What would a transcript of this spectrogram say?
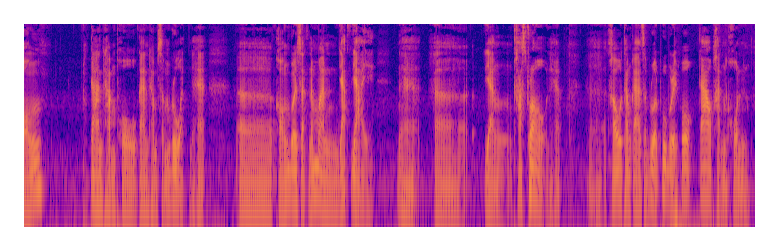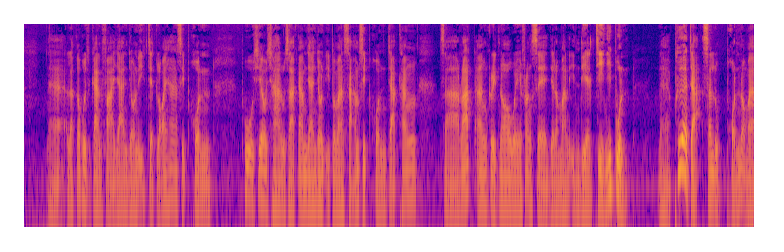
องการทำโพการทำสำรวจนะฮะออของบริษัทน้ำมันยักษ์ใหญ่นะฮะอย่าง c a s t r o นะครับ เขาทำการสำรวจผู้บริโภค 9,000 คนนะฮะแล้วก็ผู้จัดการฝ่ายยานยนต์อีก 750 คน ผู้เชี่ยวชาญอุตสาหกรรมยานยนต์อีกประมาณ 30 คนจากทั้งสหรัฐ อังกฤษ นอร์เวย์ ฝรั่งเศส เยอรมัน อินเดีย จีน ญี่ปุ่นนะเพื่อจะสรุปผลออกมา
